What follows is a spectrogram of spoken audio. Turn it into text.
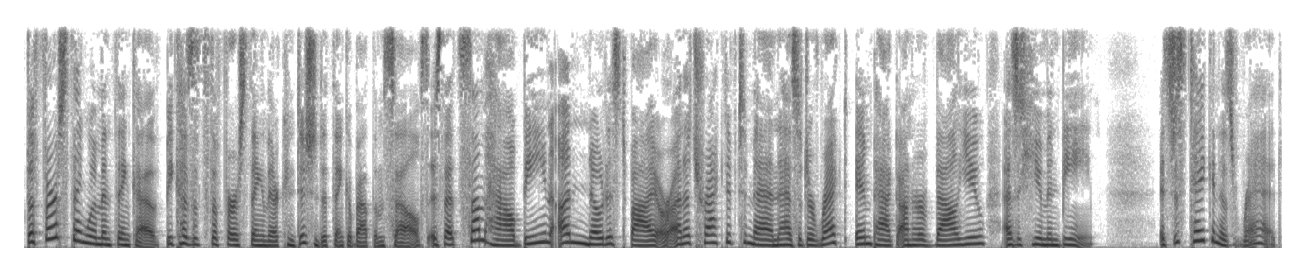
The first thing women think of, because it's the first thing they're conditioned to think about themselves, is that somehow being unnoticed by or unattractive to men has a direct impact on her value as a human being. It's just taken as read.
